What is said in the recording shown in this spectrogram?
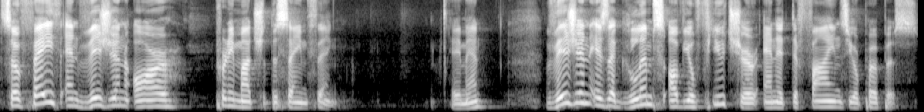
So faith and vision are pretty much the same thing. Amen. Vision is a glimpse of your future and it defines your purpose.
